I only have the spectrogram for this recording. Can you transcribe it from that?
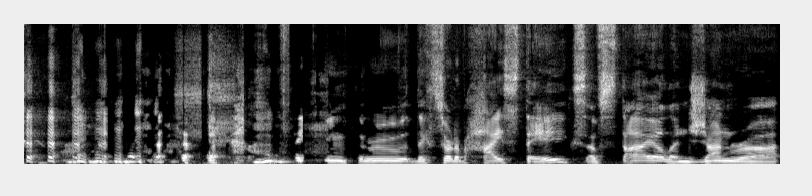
thinking through the sort of high stakes of style and genre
